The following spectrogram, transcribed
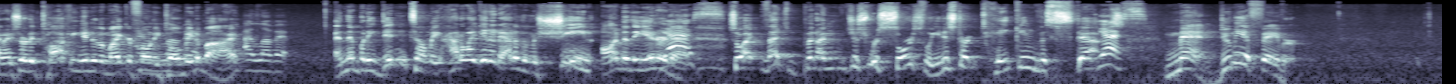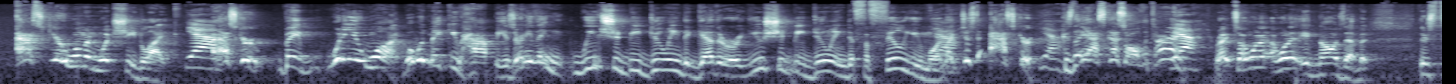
and I started talking into the microphone I he told me it. to buy. i love it And then, but he didn't tell me how do I get it out of the machine onto the internet. Yes. So I, that's, but I'm just resourceful. You just start taking the steps. Yes. Men, do me a favor. Ask your woman what she'd like. Yeah. Ask her, babe, what do you want? What would make you happy? Is there anything we should be doing together or you should be doing to fulfill you more? Yeah. Like just ask her. Yeah. Because they ask us all the time. Yeah. Right? So I want to I want to acknowledge that. But there's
